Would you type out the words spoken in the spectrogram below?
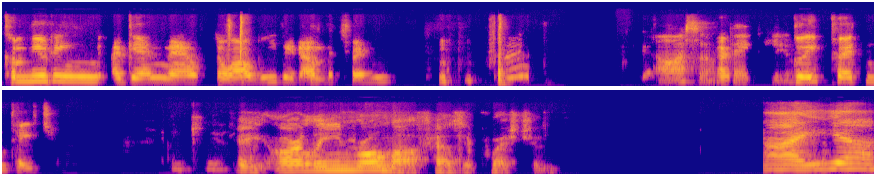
commuting again now, so I'll read it on the train. Awesome. Thank you. Great presentation. Thank you. Okay, Arlene Romoff has a question. Hi, yeah,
